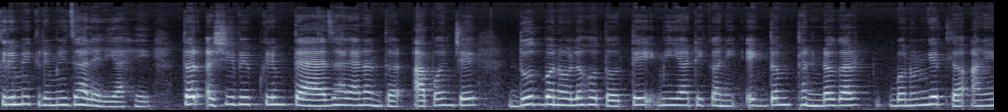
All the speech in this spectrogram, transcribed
क्रीमी क्रीमी झालेली आहे. तर अशी व्हिप क्रीम तयार झाल्यानंतर आपण जे दूध बनवलं होतं ते मी या ठिकाणी एकदम थंडगार बनवून घेतलं आणि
